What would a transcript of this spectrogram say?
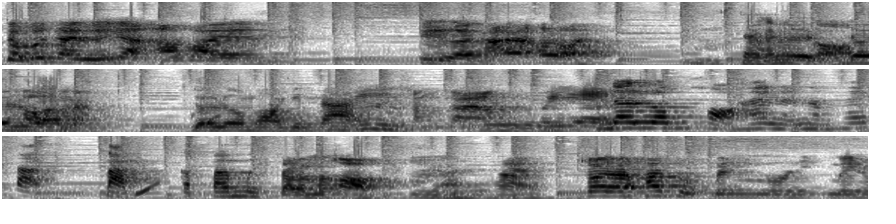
แต่ว่าแซนด์วิชอะเอาไปจืดกระทะแล้วอร่อย แต่คือโดยรวมอะโดยรวมพอกินได้อืมกลางๆไม่แย่เดินลมขอให้แนะนำให้ตัดตับกับปลาหมึก แต่มันออกอืมใช่ก็ถ้าสุกเป็นเมนู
